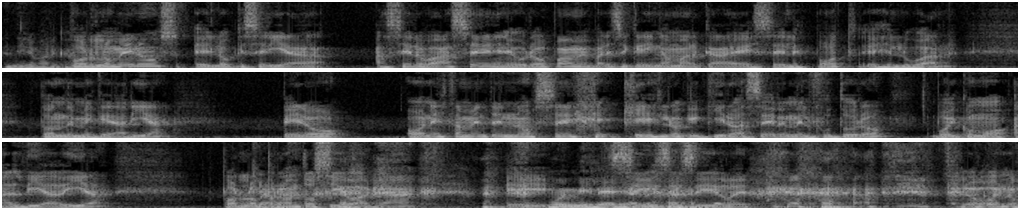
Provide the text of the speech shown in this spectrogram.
en Dinamarca? Por lo menos eh, lo que sería hacer base en Europa, me parece que Dinamarca es el spot, es el lugar donde me quedaría, pero honestamente no sé qué es lo que quiero hacer en el futuro. Voy como al día a día. Por lo pronto sigo acá. Muy millennial. Sí, sí, sí. Pero bueno,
